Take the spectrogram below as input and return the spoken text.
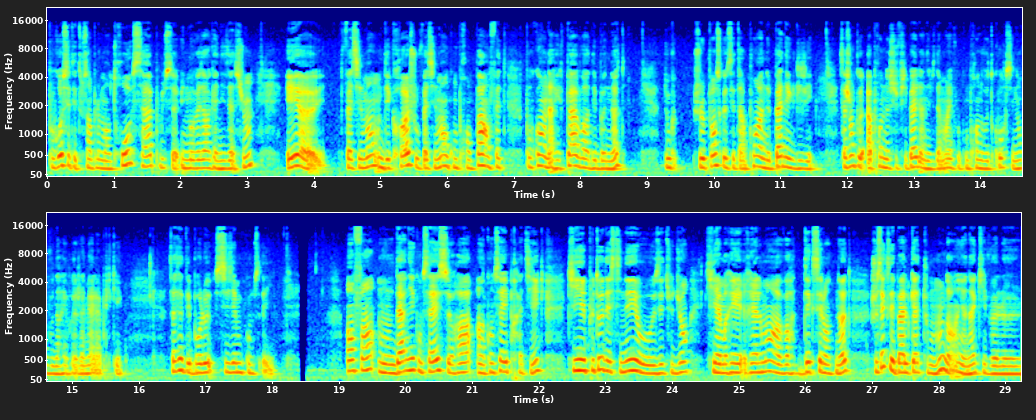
Pour eux, c'était tout simplement trop ça, plus une mauvaise organisation. Et euh, facilement, on décroche ou facilement, on comprend pas en fait pourquoi on n'arrive pas à avoir des bonnes notes. Donc, je pense que c'est un point à ne pas négliger. Sachant que apprendre ne suffit pas, bien évidemment, il faut comprendre votre cours, sinon vous n'arriverez jamais à l'appliquer. Ça, c'était pour le sixième conseil. Enfin, mon dernier conseil sera un conseil pratique qui est plutôt destiné aux étudiants qui aimeraient réellement avoir d'excellentes notes. Je sais que ce n'est pas le cas de tout le monde, hein. il y en a qui veulent euh,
